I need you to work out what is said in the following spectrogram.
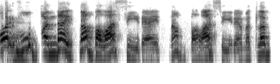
और वो बंदा इतना बवासीर है इतना बवासीर है मतलब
